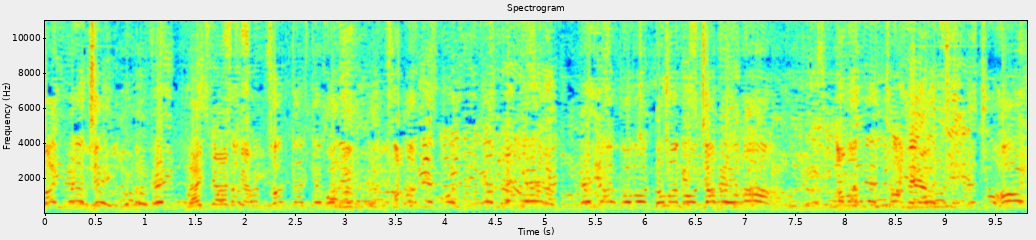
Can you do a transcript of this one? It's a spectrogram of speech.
বাইরে আছে। এই সরকারকে বলি আমাদের কর্মীদের এই আন্দোলন দমানো যাবে না। আমাদের যদি কিছু হয়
